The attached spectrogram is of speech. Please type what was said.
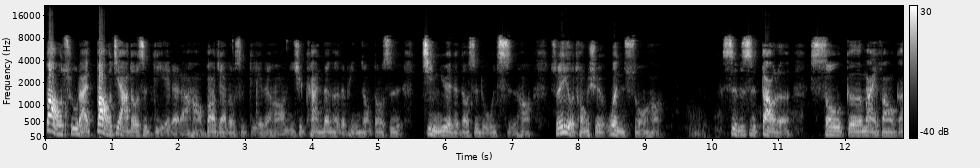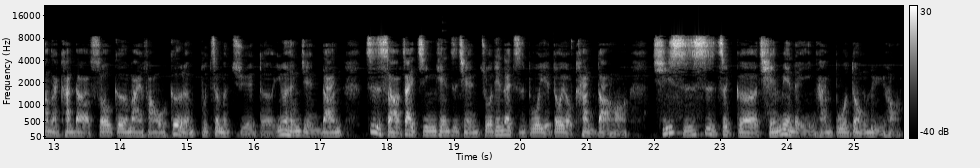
报出来报价都是跌的啦，哈，报价都是跌的哈。你去看任何的品种都是近月的都是如此哈。所以有同学问说哈，是不是到了收割卖方？我刚才看到了收割卖方，我个人不这么觉得，因为很简单，至少在今天之前，昨天在直播也都有看到哈，其实是这个前面的隐含波动率哈，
